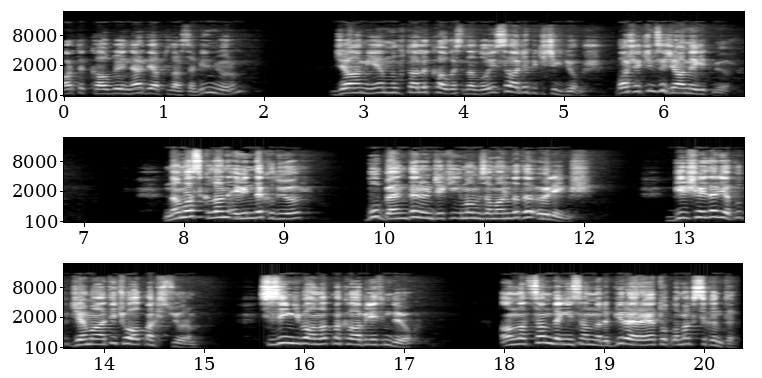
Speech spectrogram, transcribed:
Artık kavgayı nerede yaptılarsa bilmiyorum. Camiye muhtarlık kavgasından dolayı sadece bir kişi gidiyormuş. Başka kimse camiye gitmiyor. Namaz kılan evinde kılıyor. Bu benden önceki imam zamanında da öyleymiş. Bir şeyler yapıp cemaati çoğaltmak istiyorum. Sizin gibi anlatma kabiliyetim de yok. Anlatsam da insanları bir araya toplamak sıkıntı.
